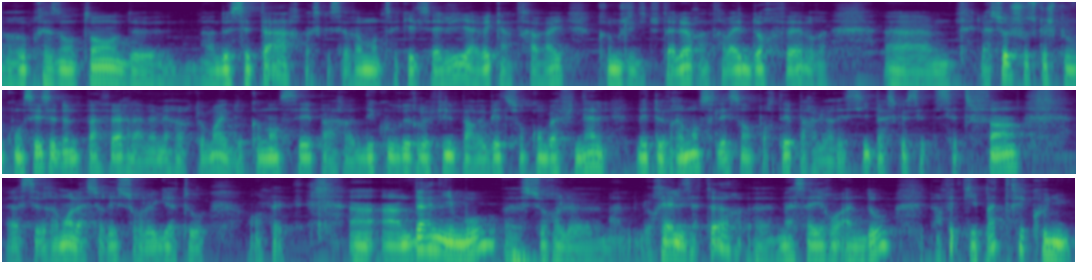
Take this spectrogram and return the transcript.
représentants de, ben, de cet art, parce que c'est vraiment de ça qu'il s'agit, avec un travail, comme je l'ai dit tout à l'heure, un travail d'orfèvre. Euh, la seule chose que je peux vous conseiller, c'est de ne pas faire la même erreur que moi et de commencer par découvrir le film par le biais de son combat final, mais de vraiment se laisser emporter par le récit, parce que cette, cette fin, euh, c'est vraiment la cerise sur le gâteau, en fait. Un, dernier mot euh, sur le, ben, le réalisateur, euh, Masahiro Ando, en fait, qui est pas très connu.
